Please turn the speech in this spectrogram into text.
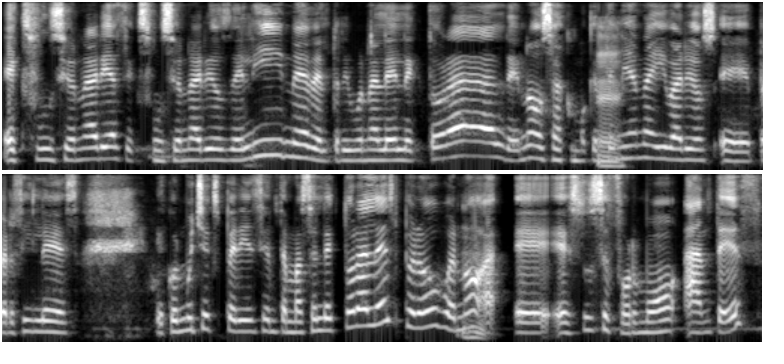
exfuncionarias y exfuncionarios del INE, del Tribunal Electoral, de, ¿no? O sea, como que tenían ahí varios eh, perfiles eh, con mucha experiencia en temas electorales, pero bueno, eh, eso se formó antes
